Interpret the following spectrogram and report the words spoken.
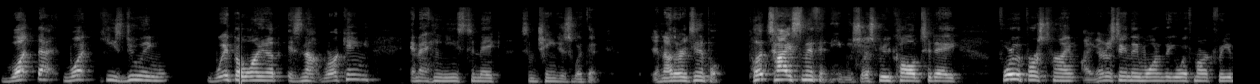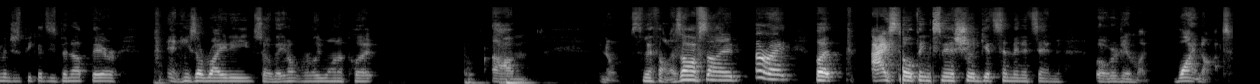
what that what he's doing with the lineup is not working and that he needs to make some changes with it. Another example, put Ty Smith in. He was just recalled today for the first time. I understand they wanted to go with Mark Friedman just because he's been up there and he's a righty, so they don't really want to put um you know Smith on his offside. All right, but I still think Smith should get some minutes in over Dumoulin. Why not?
